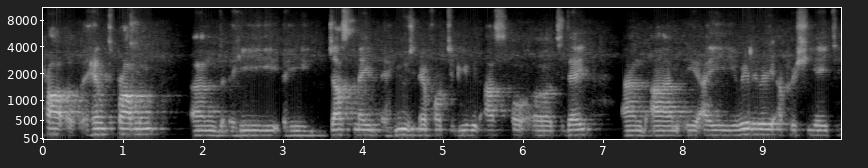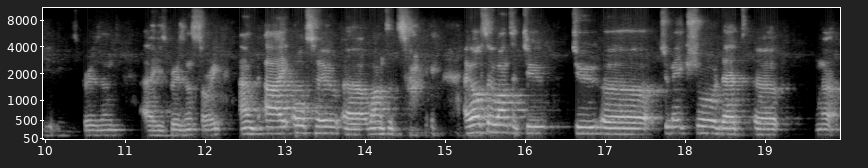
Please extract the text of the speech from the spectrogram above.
pro health problem and he he just made a huge effort to be with us uh, today and um, I really really appreciate his presence his presence sorry and I also uh, wanted sorry I also wanted to to uh, to make sure that uh, uh,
